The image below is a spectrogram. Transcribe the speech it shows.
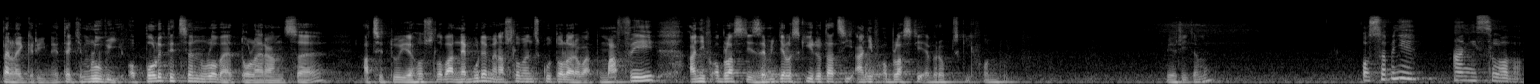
Pellegrini, teď mluví o politice nulové tolerance, a cituji jeho slova, nebudeme na Slovensku tolerovat mafii ani v oblasti zemědělských dotací, ani v oblasti evropských fondů. Věříte mu? Osobně ani slovo,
